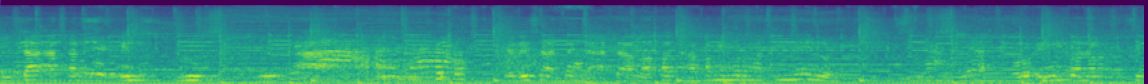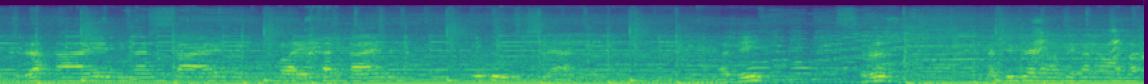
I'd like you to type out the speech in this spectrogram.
kita akan bikin grup WA. Jadi seandainya ada apa-apa gampang informasinya loh. Oh ini anak segera kaya dengan kaya melahirkan kaya itu bisa. Jadi terus Jadi saya sampaikan sama Mbak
